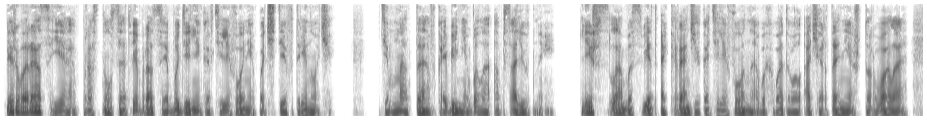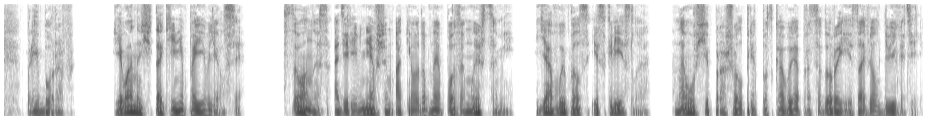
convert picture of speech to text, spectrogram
Первый раз я проснулся от вибрации будильника в телефоне почти в три ночи. Темнота в кабине была абсолютной. Лишь слабый свет экранчика телефона выхватывал очертания штурвала приборов. Иваныч так и не появлялся. Сонный, с одеревневшим от неудобной позы мышцами, я выполз из кресла, на ощупь прошел предпусковые процедуры и завел двигатель.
